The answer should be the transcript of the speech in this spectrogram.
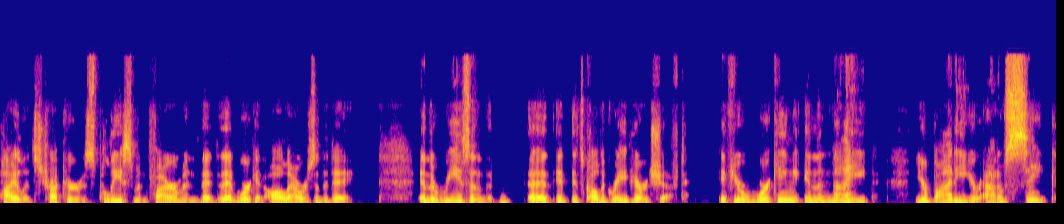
pilots, truckers, policemen, firemen that that work at all hours of the day. And the reason that uh, it, it's called a graveyard shift. If you're working in the night, your body you're out of sync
